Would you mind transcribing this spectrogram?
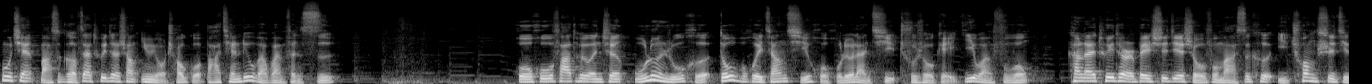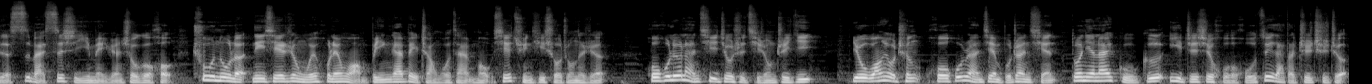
目前，马斯克在推特上拥有超过八千六百万粉丝。火狐发推文称，无论如何都不会将其火狐浏览器出售给亿万富翁。看来，推特被世界首富马斯克以创世纪的四百四十亿美元收购后，触怒了那些认为互联网不应该被掌握在某些群体手中的人。火狐浏览器就是其中之一。有网友称，火狐软件不赚钱，多年来谷歌一直是火狐最大的支持者，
